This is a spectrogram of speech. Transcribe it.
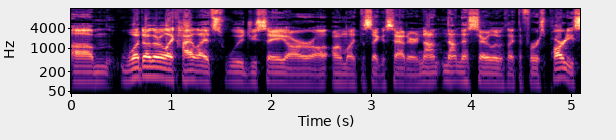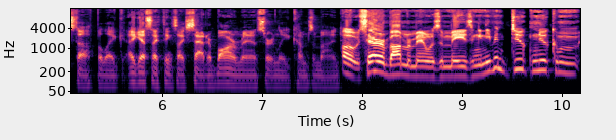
Um, what other like highlights would you say are on on, like the Sega Saturn? Not not necessarily with like the first party stuff, but like I guess like things like Saturn Bomberman certainly comes to mind. Oh, Saturn Bomberman was amazing, and even Duke Nukem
